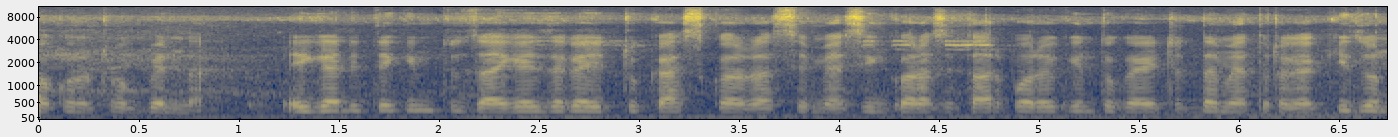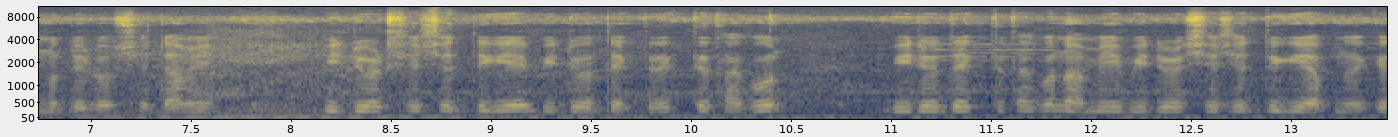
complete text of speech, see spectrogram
কখনো ঠকবেন না। এই গাড়িতে কিন্তু জায়গায় জায়গায় একটু কাজ করার আছে ম্যাচিং করা আছে, তারপরেও কিন্তু গাড়িটার দাম এত টাকা কী জন্য দিল, সেটা আমি ভিডিওর শেষের দিকে, ভিডিও দেখতে দেখতে থাকুন। ভিডিও দেখতে থাকুন, আমি এই ভিডিওর শেষের দিকে আপনাদেরকে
